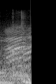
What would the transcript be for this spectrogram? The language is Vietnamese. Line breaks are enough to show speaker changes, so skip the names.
Bye.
